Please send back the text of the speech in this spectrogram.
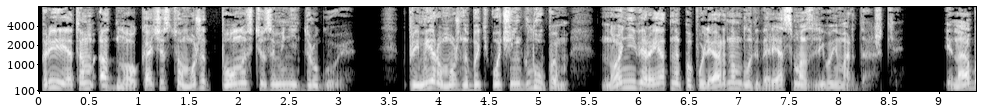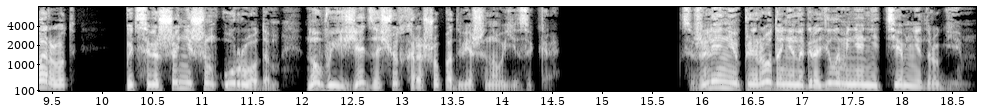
При этом одно качество может полностью заменить другое. К примеру, можно быть очень глупым, но невероятно популярным благодаря смазливой мордашке. И наоборот, быть совершеннейшим уродом, но выезжать за счет хорошо подвешенного языка. К сожалению, природа не наградила меня ни тем, ни другим.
